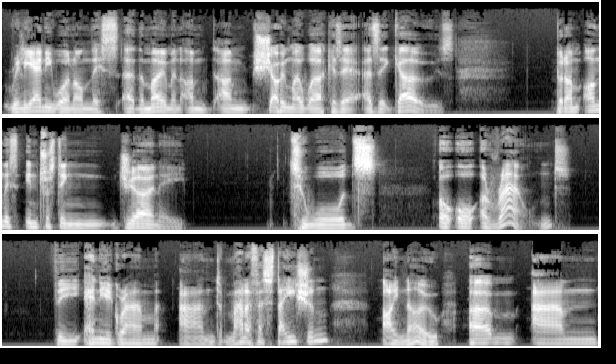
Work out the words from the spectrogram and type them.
really anyone on this at the moment. I'm I'm showing my work as it as it goes, but I'm on this interesting journey towards or, or around the enneagram and manifestation. I know, um, and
